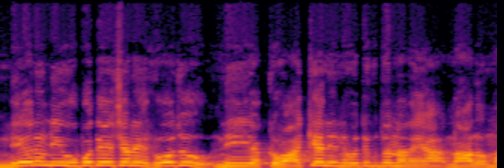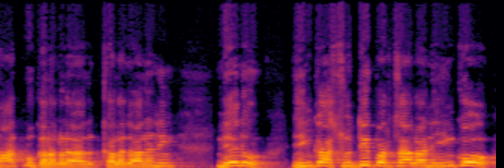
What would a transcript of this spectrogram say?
నేను నీ ఉపదేశాన్ని రోజు నీ యొక్క వాక్యాన్ని నేను వెతుకుతున్నానయ్యా. నాలో మార్పు కలగ కలగాలని నేను ఇంకా శుద్ధిపరచాలని ఇంకో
